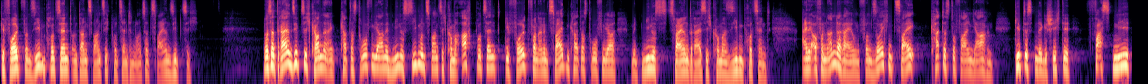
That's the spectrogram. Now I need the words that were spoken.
gefolgt von 7% und dann 20% in 1972. 1973 kam dann ein Katastrophenjahr mit minus 27,8 Prozent, gefolgt von einem zweiten Katastrophenjahr mit minus 32,7 Prozent. Eine Aufeinanderreihung von solchen zwei katastrophalen Jahren gibt es in der Geschichte fast nie.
